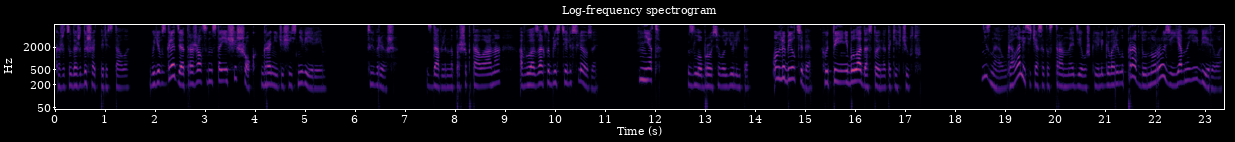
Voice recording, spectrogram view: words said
Кажется, даже дышать перестала. В ее взгляде отражался настоящий шок, граничащий с неверием. «Ты врешь», — сдавленно прошептала она, а в глазах заблестели слезы. «Нет», — зло бросила Юлита. «Он любил тебя, хоть ты и не была достойна таких чувств». Не знаю, лгала ли сейчас эта странная девушка или говорила правду, но Рози явно ей верила.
